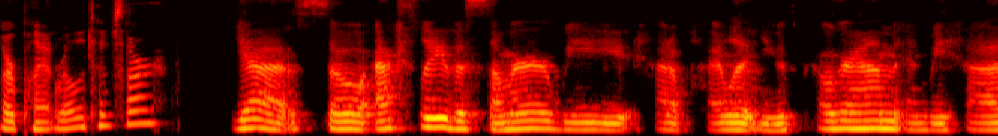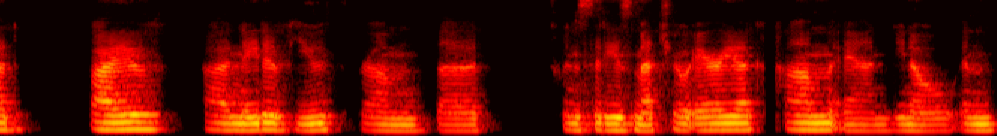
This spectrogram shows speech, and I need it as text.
our plant relatives are? Yeah, so actually, this summer we had a pilot youth program and we had five uh, Native youth from the Twin Cities metro area come and, you know, and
